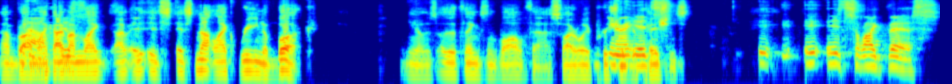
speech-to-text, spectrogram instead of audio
Uh, but no, I'm like, I'm, I'm like, it's it's not like reading a book. You know, there's other things involved with that. So I really appreciate you know, your patience. It, it, it's like this.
